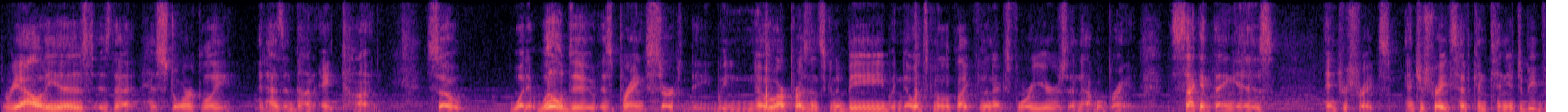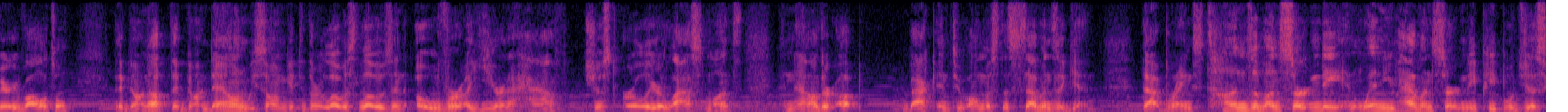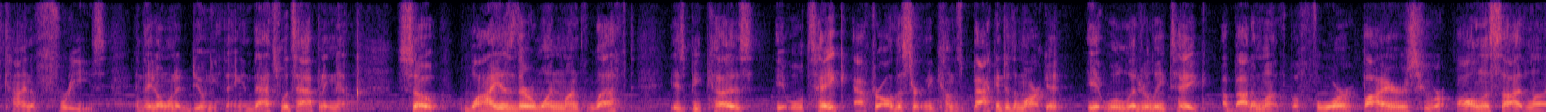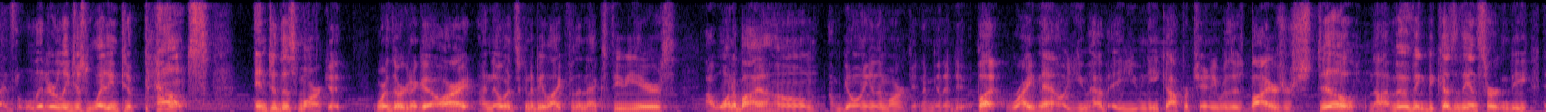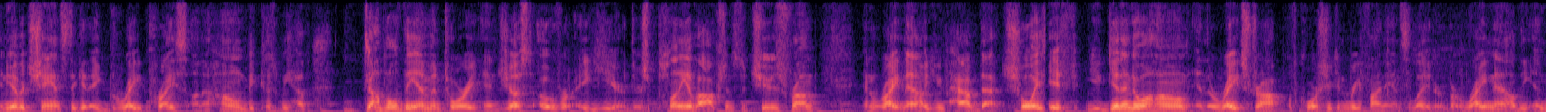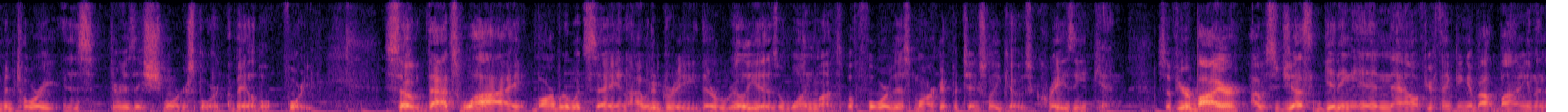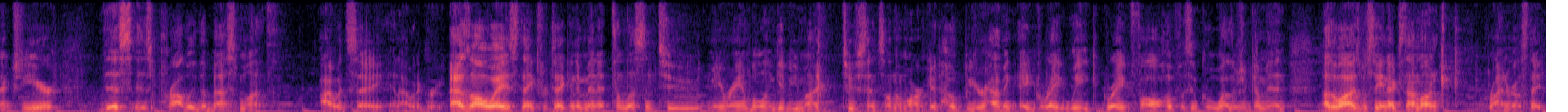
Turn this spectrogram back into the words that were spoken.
The reality is is that historically it hasn't done a ton. So what it will do is bring certainty. We know our president's going to be, we know what it's going to look like for the next 4 years and that will bring it. The second thing is interest rates. Interest rates have continued to be very volatile. They've gone up, they've gone down. We saw them get to their lowest lows in over a year and a half just earlier last month, and now they're up back into almost the sevens again. That brings tons of uncertainty, and when you have uncertainty, people just kind of freeze and they don't want to do anything. And that's what's happening now. So, why is there one month left? Is because it will take, after all the certainty comes back into the market, it will literally take about a month before buyers who are all on the sidelines, literally just waiting to pounce into this market, where they're gonna go, all right, I know what it's gonna be like for the next few years. I want to buy a home, I'm going in the market and I'm going to do it. But right now, you have a unique opportunity where those buyers are still not moving because of the uncertainty, and you have a chance to get a great price on a home because we have doubled the inventory in just over a year. There's plenty of options to choose from. And right now you have that choice. If you get into a home and the rates drop, of course you can refinance later. But right now the inventory is, there is a smorgasbord available for you. So that's why Barbara would say, and I would agree, there really is one month before this market potentially goes crazy again. So if you're a buyer, I would suggest getting in now. If you're thinking about buying in the next year, this is probably the best month. I would say, and I would agree. As always, thanks for taking a minute to listen to me ramble and give you my two cents on the market. Hope you're having a great week, great fall. Hopefully some cool weather's gonna come in. Otherwise, we'll see you next time on Ryan Real Estate.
